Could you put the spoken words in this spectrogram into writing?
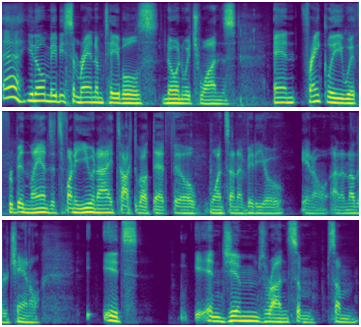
Eh, you know, maybe some random tables, knowing which ones. And frankly, with Forbidden Lands, it's funny. You and I talked about that, Phil, once on a video, you know, on another channel. It's and Jim's run some some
